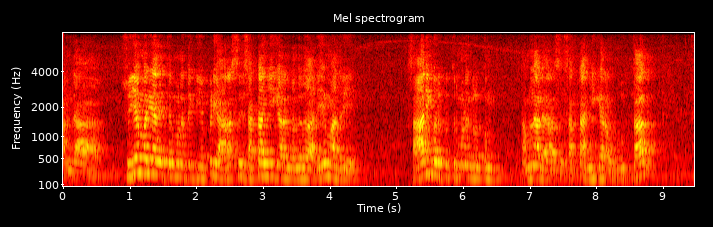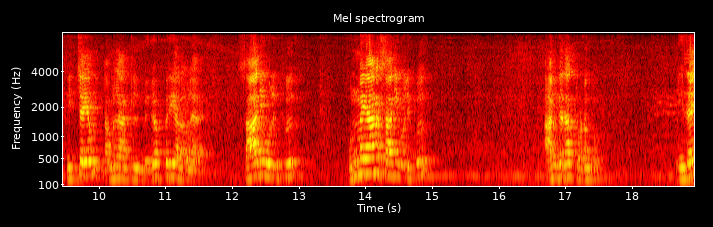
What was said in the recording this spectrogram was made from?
அந்த சுயமரியாதை திருமணத்துக்கு எப்படி அரசு சட்ட அங்கீகாரம் தந்ததோ அதே மாதிரி சாதி மறுப்பு திருமணங்களுக்கும் தமிழ்நாடு அரசு சட்ட அங்கீகாரம் கொடுத்தால் நிச்சயம் தமிழ்நாட்டில் மிகப்பெரிய அளவில் சாதி ஒழிப்பு உண்மையான சாதி ஒழிப்பு அங்கே தான் தொடங்கும். இதை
